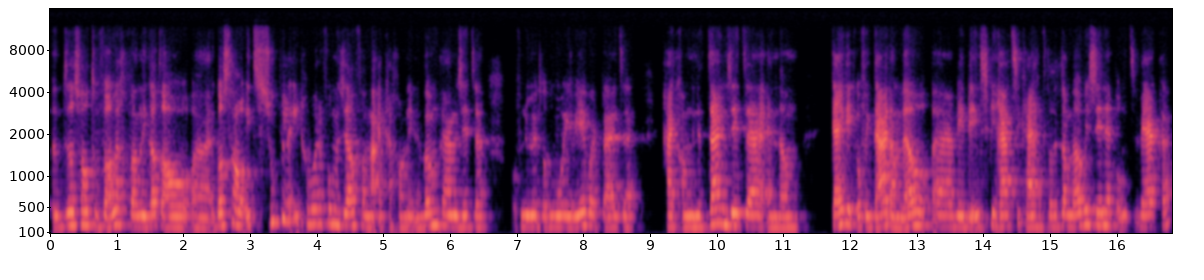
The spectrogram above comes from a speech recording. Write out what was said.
dat was wel toevallig, van ik had al, uh, ik was er al iets soepeler in geworden voor mezelf. Van nou, ik ga gewoon in een woonkamer zitten. Of nu het wat mooier weer wordt buiten, ga ik gewoon in de tuin zitten. En dan kijk ik of ik daar dan wel uh, weer de inspiratie krijg. Of dat ik dan wel weer zin heb om te werken.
